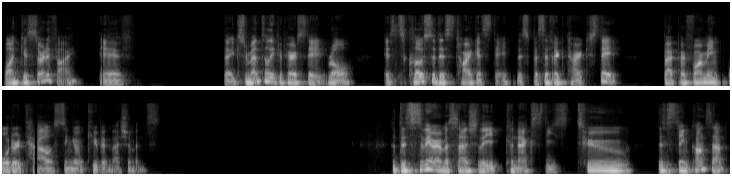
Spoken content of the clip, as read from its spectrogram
one could certify if the experimentally prepared state rho is close to this target state, the specific target state, by performing order tau single qubit measurements. So this theorem essentially connects these two distinct concepts.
